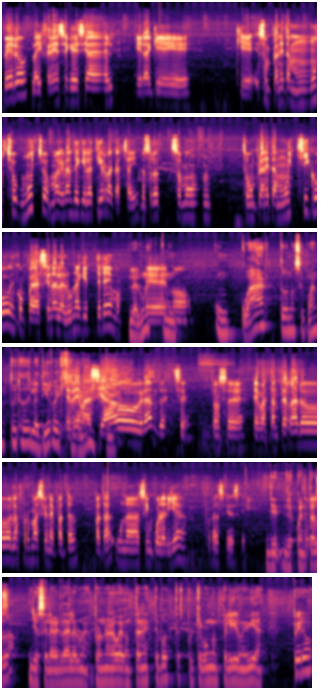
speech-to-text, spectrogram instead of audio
pero la diferencia que decía él era que, que son planetas mucho, mucho más grandes que la Tierra, ¿cachai? Nosotros somos un, somos un planeta muy chico en comparación a la luna que tenemos. La luna es Eh, como no- un cuarto, no sé cuánto era de la Tierra. Es demasiado grande, sí. Entonces es bastante raro la formación, es una singularidad, por así decir. ¿Les cuento algo? Yo sé la verdad de la luna, pero no la voy a contar en este podcast porque pongo en peligro mi vida. Pero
